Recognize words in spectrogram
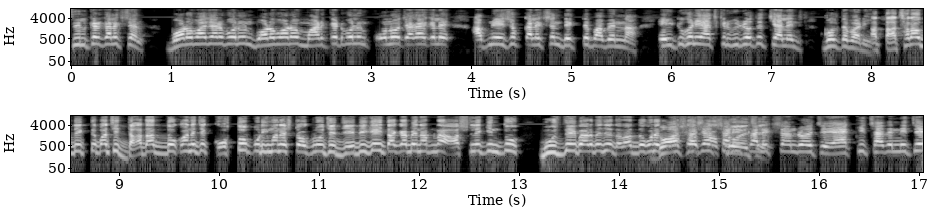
সিল্কের কালেকশন বড় বাজার বলুন বড় বড় মার্কেট বলুন কোনো জায়গায় গেলে আপনি এইসব কালেকশন দেখতে পাবেন না। এইটুখানি আজকের ভিডিওতে চ্যালেঞ্জ বলতে পারি। আর তাছাড়াও দেখতে পাচ্ছি দাদার দোকানে যে কত পরিমাণে স্টক রয়েছে যেদিকেই তাকাবেন আপনার আসলে কিন্তু বুঝতেই পারবে যে দাদার দোকানে দশ হাজার কালেকশন রয়েছে। একই ছাদের নিচে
